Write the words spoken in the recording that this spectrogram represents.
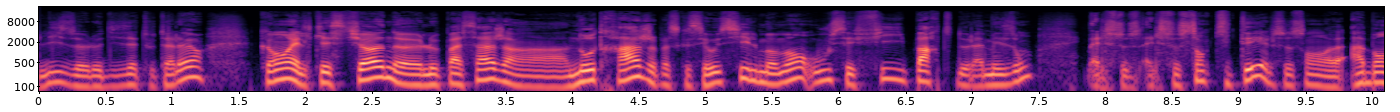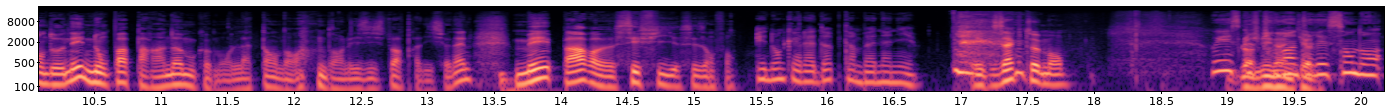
Lise le disait tout à l'heure, quand elle questionne le passage à un autre âge, parce que c'est aussi le moment où ses filles partent de la maison. Elle se, elle se sent quittée, elle se sent euh, abandonnée, non pas par un homme comme on l'attend dans, dans, les histoires traditionnelles, mais par euh, ses filles, ses enfants. Et donc elle adopte un bananier. Exactement. Oui, ce que je trouve intéressant dans,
